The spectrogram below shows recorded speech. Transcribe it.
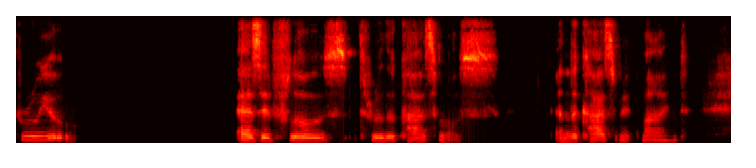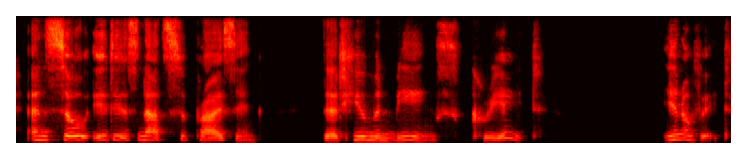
through you as it flows through the cosmos and the cosmic mind. And so it is not surprising that human beings create, innovate,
